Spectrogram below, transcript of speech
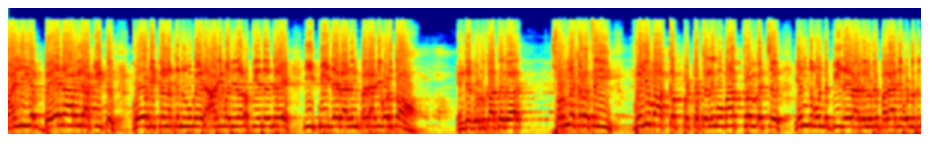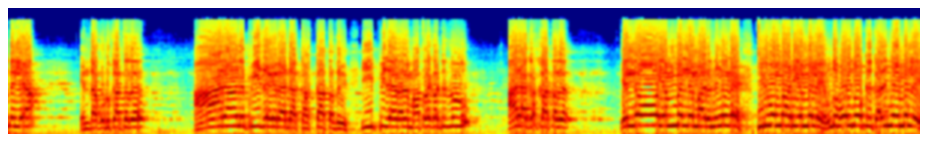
വലിയ ബേജാറിലാക്കിയിട്ട് കോടിക്കണക്കിന് രൂപയുടെ അഴിമതി നടത്തിയതിനെതിരെ ഈ പി ജയരാജൻ പരാതി കൊടുത്തോ? എന്തേ കൊടുക്കാത്തത്? സ്വർണക്കടത്തിൽ വെളിവാക്കപ്പെട്ട തെളിവ് മാത്രം വെച്ച് എന്തുകൊണ്ട് പി ജയരാജൻ ഒരു പരാതി കൊടുക്കുന്നില്ല? എന്താ കൊടുക്കാത്തത്? ആരാണ് പി ജയരാജ കക്കാത്തത്? ഈ പി ജയരാജൻ മാത്രമേ കണ്ടിട്ടുള്ളൂ. ആരാ കക്കാത്തത്? എല്ലാ എം എൽ എമാരും നിങ്ങളുടെ തിരുവമ്പാടി എം എൽ എ ഒന്ന് പോയി നോക്ക് കഴിഞ്ഞ എം എൽ എ.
